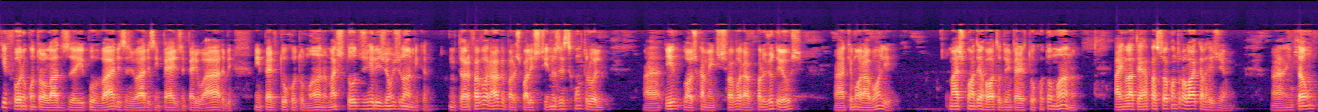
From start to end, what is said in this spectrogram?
que foram controlados aí por vários e vários impérios, Império Árabe, Império Turco-Otomano, mas todos de religião islâmica. Então era favorável para os palestinos esse controle, né, e logicamente desfavorável para os judeus né, que moravam ali. Mas com a derrota do Império Turco-Otomano, a Inglaterra passou a controlar aquela região. Né? Então,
